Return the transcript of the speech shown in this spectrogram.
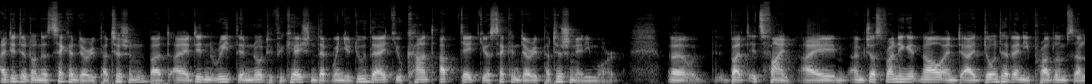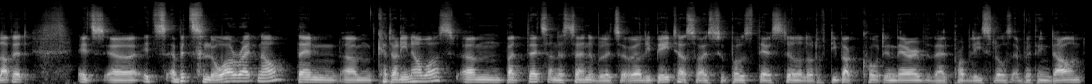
I did it on a secondary partition, but I didn't read the notification that when you do that, you can't update your secondary partition anymore. Uh, but it's fine. I I'm just running it now, and I don't have any problems. I love it. It's uh, it's a bit slower right now than um, Catalina was, um, but that's understandable. It's an early beta, so I suppose there's still a lot of debug code in there that probably slows everything down.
